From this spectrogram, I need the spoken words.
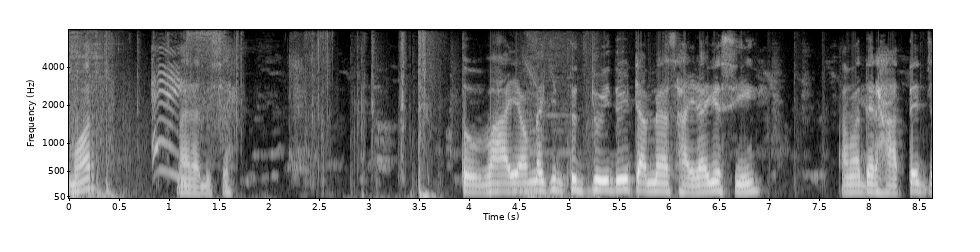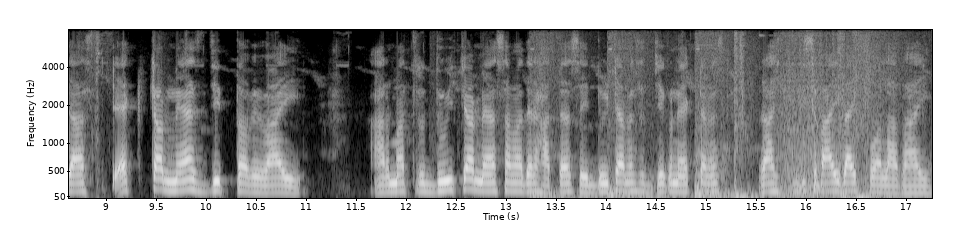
মর। মারা দিছে। তো ভাই, আমরা কিন্তু দুই দুইটা ম্যাচ হাইরা গেছি। আমাদের হাতে জাস্ট একটা ম্যাচ জিততে হবে, ভাই। আর মাত্র দুইটা ম্যাচ আমাদের হাতে আছে। দুইটা ম্যাচের যে কোনো একটা ম্যাচ রাশ দিছে। ভাই ভাই, পলা, ভাই।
